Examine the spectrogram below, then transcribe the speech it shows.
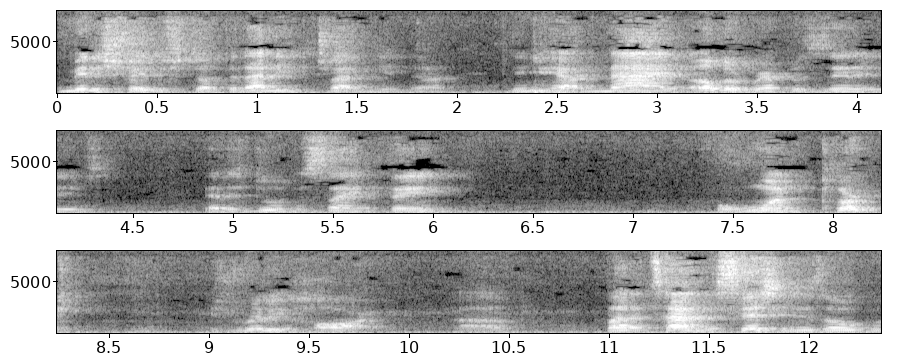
administrative stuff that I need to try to get done, then you have nine other representatives that is doing the same thing for one clerk, it's really hard. Uh, By the time the session is over,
